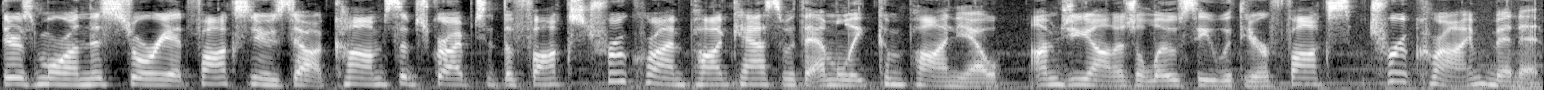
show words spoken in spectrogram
There's more on this story at foxnews.com. Subscribe to the Fox True Crime podcast with Emily Compagno. I'm Gianna Gelosi with your Fox True Crime Minute.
